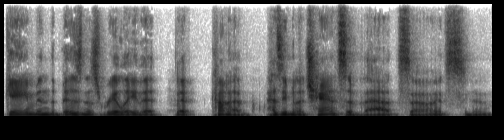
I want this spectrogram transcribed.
game in the business really that that kind of has even a chance of that. So it's you know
